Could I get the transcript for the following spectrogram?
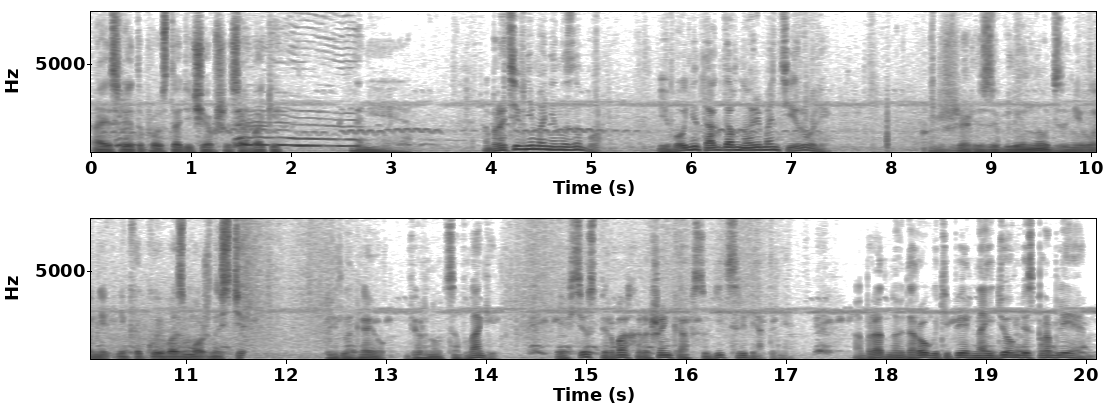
А если это просто одичавшие собаки? Да нет. Обрати внимание на забор. Его не так давно ремонтировали. Жаль, заглянуть за него нет никакой возможности. Предлагаю вернуться в лагерь и все сперва хорошенько обсудить с ребятами. Обратную дорогу теперь найдем без проблем.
